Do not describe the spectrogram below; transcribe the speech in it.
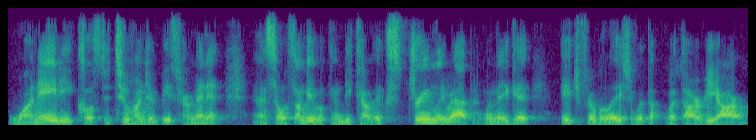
180, close to 200 beats per minute. And so some people can become extremely rapid when they get atrial fibrillation with, with RVR.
